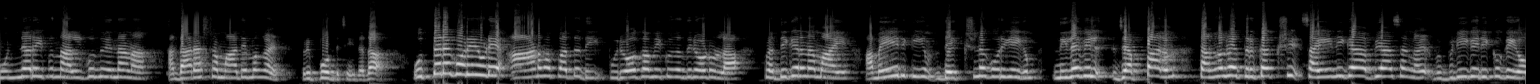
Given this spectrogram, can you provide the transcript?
മുന്നറിയിപ്പ് നൽകുന്നു എന്നാണ് അന്താരാഷ്ട്ര മാധ്യമങ്ങൾ റിപ്പോർട്ട് ചെയ്തത്. ഉത്തര കൊറിയയുടെ ആണവ പദ്ധതി പുരോഗമിക്കുന്നതിനോടുള്ള പ്രതികരണമായി അമേരിക്കയും ദക്ഷിണ കൊറിയയും നിലവിൽ ജപ്പാനും തങ്ങളുടെ ത്രികക്ഷി സൈനികാഭ്യാസങ്ങൾ വിപുലീകരിക്കുകയോ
